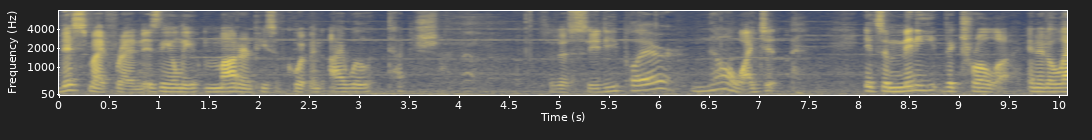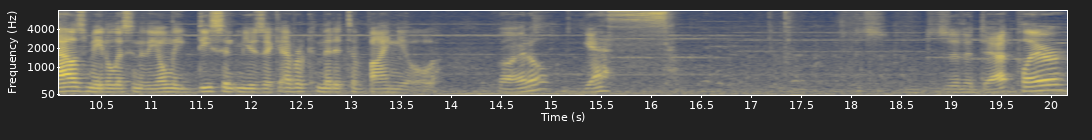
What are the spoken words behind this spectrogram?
This, my friend, is the only modern piece of equipment I will touch. Is it a CD player? No, I just. It's a mini Victrola, and it allows me to listen to the only decent music ever committed to vinyl. Vinyl? Yes. Is it a DAT player?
